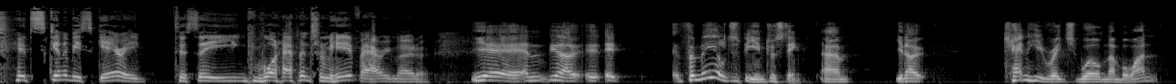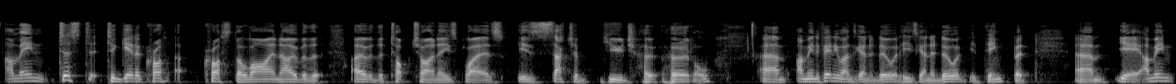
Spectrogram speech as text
it's going to be scary to see what happens from here for Harimoto. Yeah, and you know, it, it for me it'll just be interesting. Um, you know, can he reach world number one? I mean, just to, to get across across the line over the over the top Chinese players is such a huge hurdle. Um, I mean, if anyone's going to do it, he's going to do it. You'd think, but um, yeah, I mean,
